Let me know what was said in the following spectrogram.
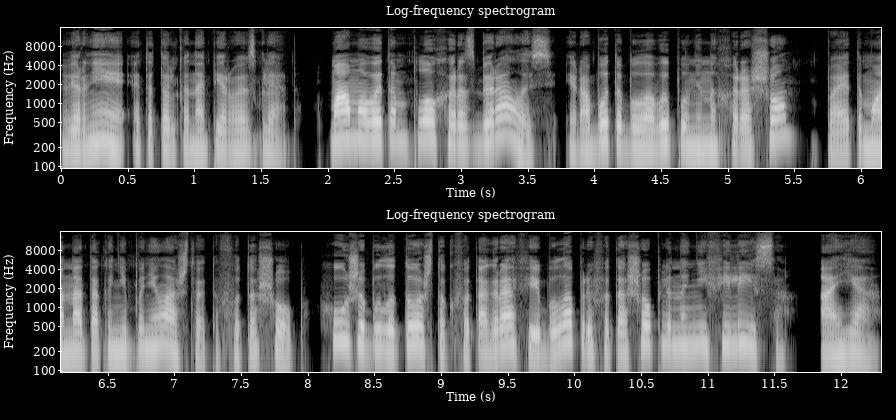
Вернее, это только на первый взгляд. Мама в этом плохо разбиралась, и работа была выполнена хорошо, поэтому она так и не поняла, что это фотошоп. Хуже было то, что к фотографии была прифотошоплена не Фелиса, а я.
